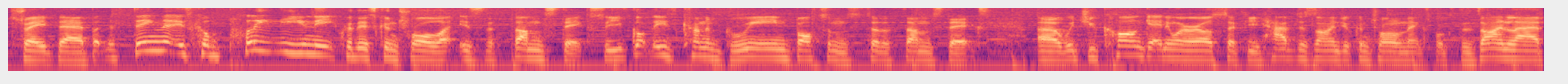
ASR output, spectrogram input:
straight there. But the thing that is completely unique with this controller is the thumbsticks. So you've got these kind of green bottoms to the thumbsticks, uh, which you can't get anywhere else. So if you have designed your controller on Xbox Design Lab,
